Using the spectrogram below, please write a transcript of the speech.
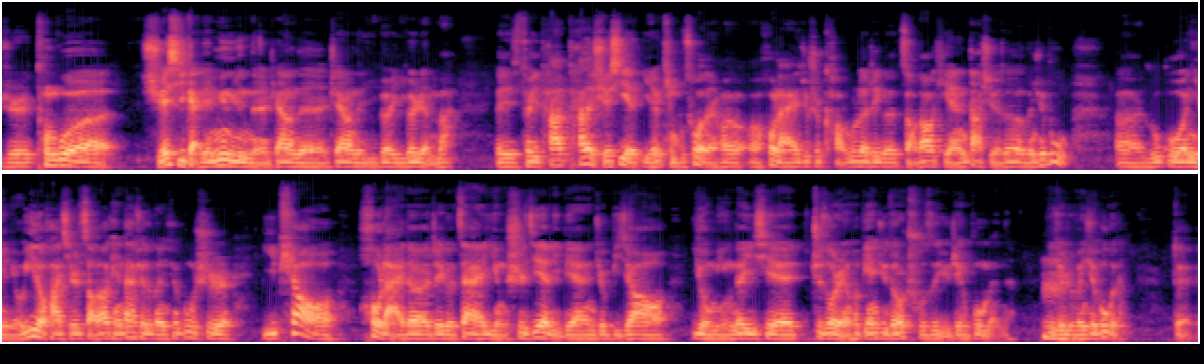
就是通过学习改变命运的这样的这样的一个一个人吧。所以，所以他他的学习也也挺不错的。然后呃，后来就是考入了这个早稻田大学的文学部。呃，如果你留意的话，其实早稻田大学的文学部是一票后来的这个在影视界里边就比较有名的一些制作人和编剧都是出自于这个部门的，也就是文学部的。对。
